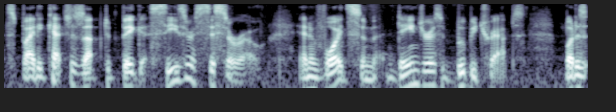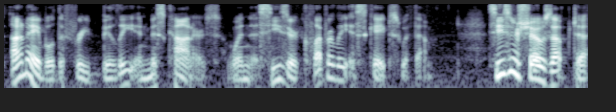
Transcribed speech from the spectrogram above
Spidey catches up to big Caesar Cicero and avoids some dangerous booby traps, but is unable to free Billy and Miss Connors when Caesar cleverly escapes with them. Caesar shows up to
